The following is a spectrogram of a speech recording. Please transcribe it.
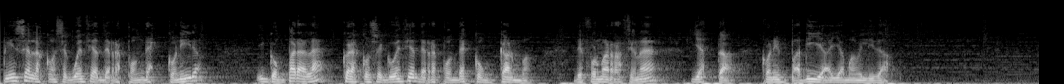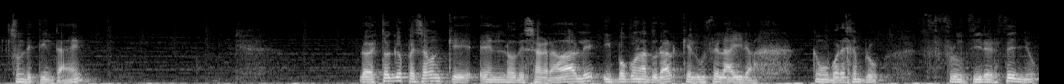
piensa en las consecuencias de responder con ira y compáralas con las consecuencias de responder con calma, de forma racional y hasta con empatía y amabilidad. Son distintas, ¿eh? Los estoicos pensaban que en lo desagradable y poco natural que luce la ira, como por ejemplo fruncir el ceño,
